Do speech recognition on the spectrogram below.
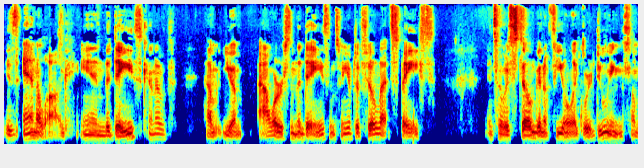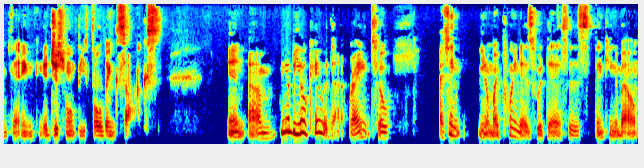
is analog, and the days kind of have you have hours in the days, and so you have to fill that space. And so it's still going to feel like we're doing something. It just won't be folding socks. And um, we're going to be okay with that, right? So I think, you know, my point is with this is thinking about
